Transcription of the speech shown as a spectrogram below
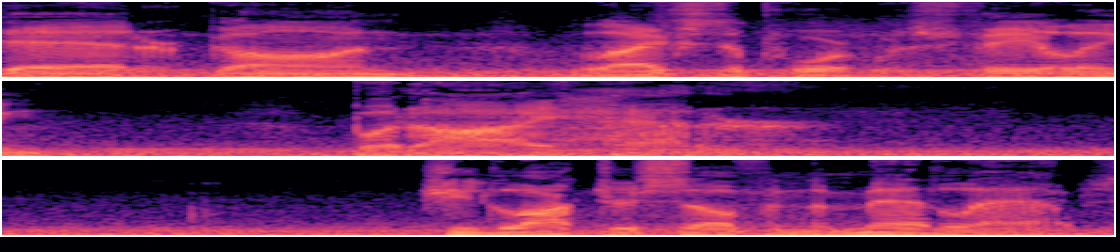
dead or gone. Life support was failing. But I had her. She'd locked herself in the med labs.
